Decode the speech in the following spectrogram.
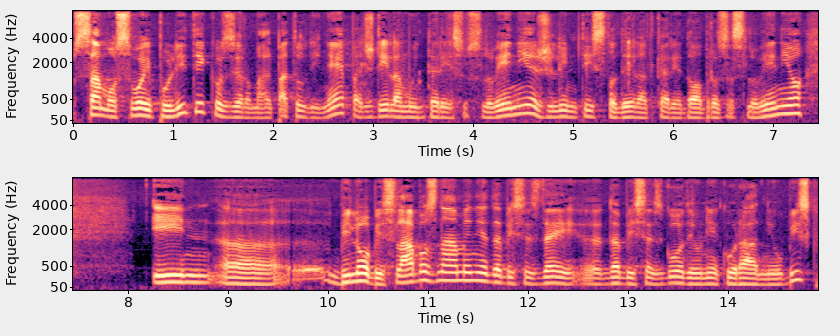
samo svoj politik oziroma pa tudi ne, pač delam v interesu Slovenije, želim tisto delati, kar je dobro za Slovenijo. In uh, bilo bi slabo znamenje, da bi se zdaj, da bi se zgodil nek uradni obisk,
